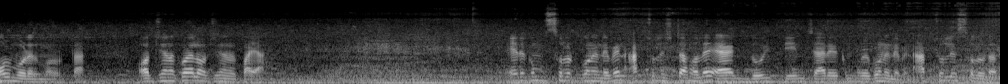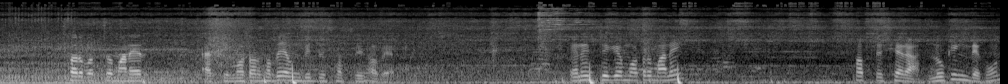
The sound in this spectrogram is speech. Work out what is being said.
অল মডেল মোটরটা অরিজিনাল কয়েল অরিজিনাল পায়া। এরকম স্লোট গনে নেবেন, আটচল্লিশটা হলে এক, দুই, তিন, চার এরকম ভাবে গনে নেবেন। আটচল্লিশ ষোলোটা সর্বোচ্চ মানের আর কি মোটর হবে এবং বিদ্যুৎ সাশ্রয়ী হবে। আর এনএসডিকে মোটর মানে সবচেয়ে সেরা। লুকিং দেখুন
